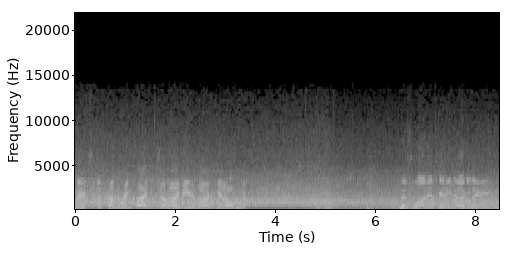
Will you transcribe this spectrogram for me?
Smith should just come to ringside and shove an IV in his arm and get it over with. This one is getting ugly.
